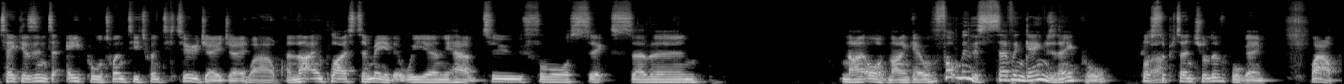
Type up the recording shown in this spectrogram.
take us into April 2022, JJ. Wow. And that implies to me that we only have two, four, six, seven, nine, or nine games. Well, fuck me, there's seven games in April plus Wow. the potential Liverpool game. Wow.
